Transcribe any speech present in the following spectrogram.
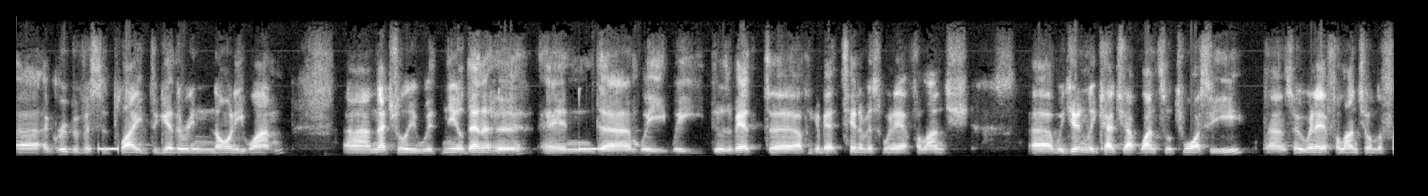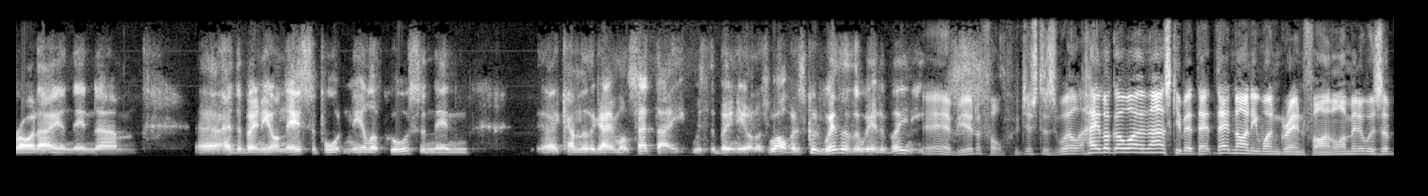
Uh, a group of us had played together in '91, uh, naturally with Neil Danaher, and um, we we there was about uh, I think about ten of us went out for lunch. Uh, we generally catch up once or twice a year, um, so we went out for lunch on the Friday, and then um, uh, had the beanie on there, supporting Neil, of course, and then uh, come to the game on Saturday with the beanie on as well. But it's good weather to wear the beanie. Yeah, beautiful, just as well. Hey, look, I want to ask you about that that '91 grand final. I mean, it was a.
